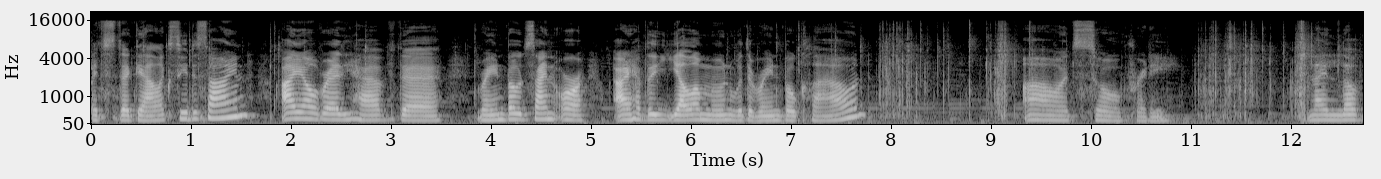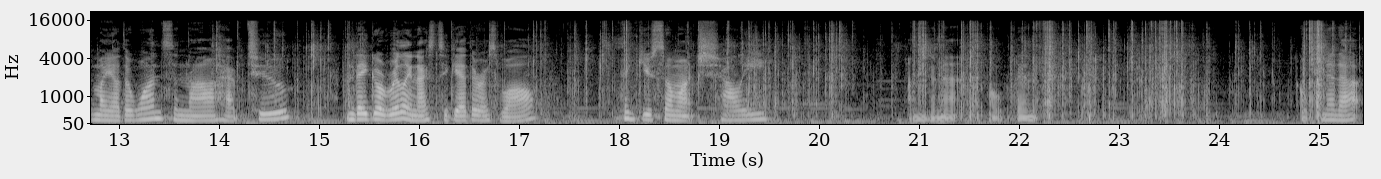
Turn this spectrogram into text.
it's the galaxy design. I already have the rainbow design or I have the yellow moon with the rainbow cloud. Oh, it's so pretty. And I love my other ones, and now I have two. And they go really nice together as well. Thank you so much, Shelly. I'm gonna open, open it up.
